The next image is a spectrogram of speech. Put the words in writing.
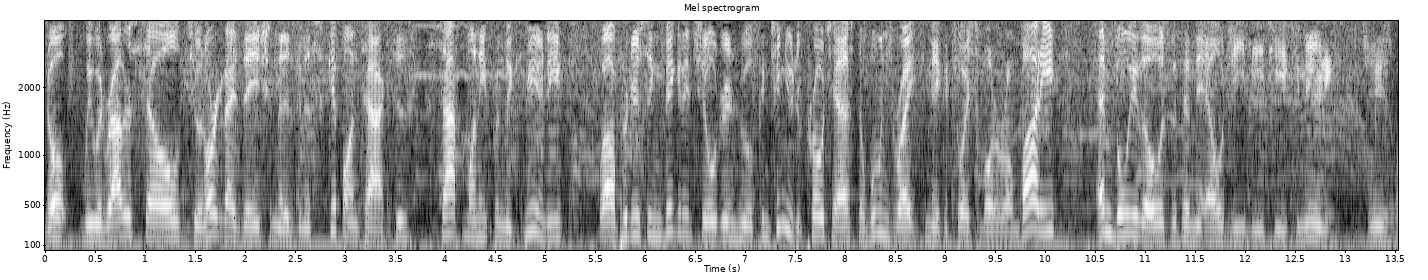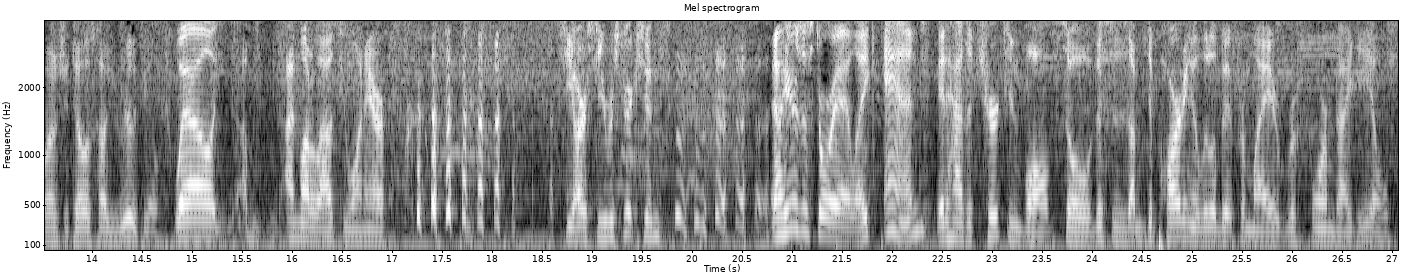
Nope, we would rather sell to an organization that is going to skip on taxes, sap money from the community, while producing bigoted children who will continue to protest a woman's right to make a choice about her own body and bully those within the LGBT community. Jeez, why don't you tell us how you really feel? Well, I'm- I'm not allowed to on air. CRC restrictions. now here's a story I like, and it has a church involved. So this is I'm departing a little bit from my reformed ideals.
